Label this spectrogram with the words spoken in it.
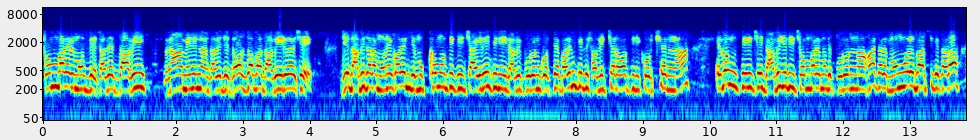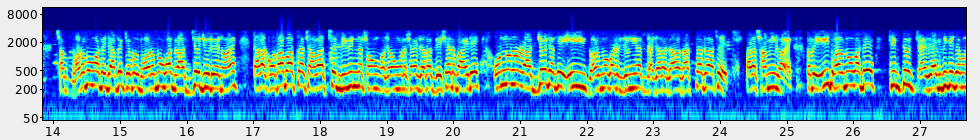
সোমবারের মধ্যে তাদের দাবি না মেনে না তাদের যে দশ দফা দাবি রয়েছে, যে দাবি তারা মনে করেন যে মুখ্যমন্ত্রী তিনি চাইলেই তিনি এই দাবি পূরণ করতে পারেন, কিন্তু সদিচ্ছার অভাব তিনি করছেন না। এবং সেই দাবি যদি সোমবারের মধ্যে পূরণ না হয়, তাহলে মঙ্গলবার থেকে তারা ধর্মঘটে যাবে। কেবল ধর্মঘট রাজ্য জুড়ে নয়, তারা কথাবার্তা চালাচ্ছেন বিভিন্ন সংগঠনের সঙ্গে যারা দেশের বাইরে, অন্য অন্য রাজ্য যাতে এই ধর্মঘটে জুনিয়র যারা যারা ডাক্তাররা আছে, তারা সামিল হয়। তবে এই ধর্মঘটে কিন্তু একদিকে যেমন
